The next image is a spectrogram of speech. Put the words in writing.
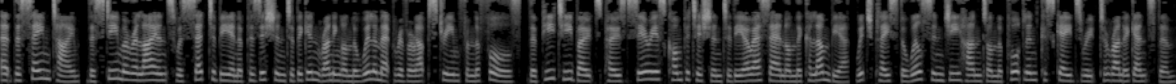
At the same time, the steamer Reliance was said to be in a position to begin running on the Willamette River upstream from the falls. The PT boats posed serious competition to the OSN on the Columbia, which placed the Wilson G. Hunt on the Portland Cascades route to run against them.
